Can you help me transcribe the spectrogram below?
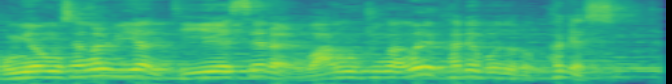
동영상을 위한 DSLR 왕중왕을 가려보도록 하겠습니다.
